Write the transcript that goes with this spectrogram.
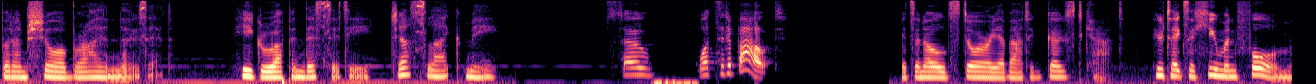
But I'm sure Brian knows it. He grew up in this city, just like me. So, what's it about? It's an old story about a ghost cat who takes a human form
